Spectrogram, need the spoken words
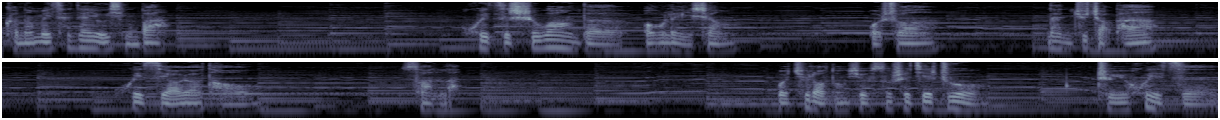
可能没参加游行吧。惠子失望的哦了一声。我说：“那你去找他。”惠子摇摇头。算了。我去老同学宿舍借住。至于惠子。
